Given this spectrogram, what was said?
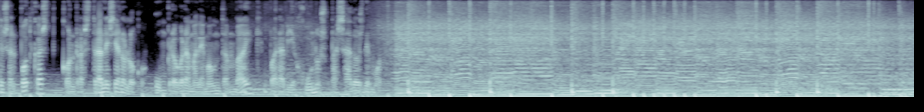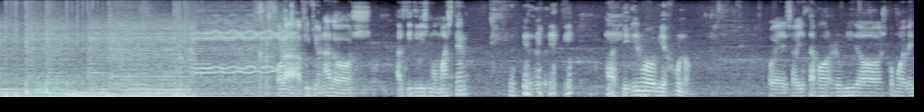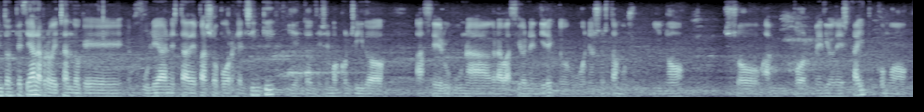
Bienvenidos al podcast Con Rastrales y a lo Loco, un programa de mountain bike para viejunos pasados de moda. Hola, aficionados al ciclismo máster. Al ciclismo viejuno. Pues hoy estamos reunidos como evento especial, aprovechando que Julián está de paso por Helsinki y entonces hemos conseguido hacer una grabación en directo, o en eso estamos, y no so- por medio de Skype como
